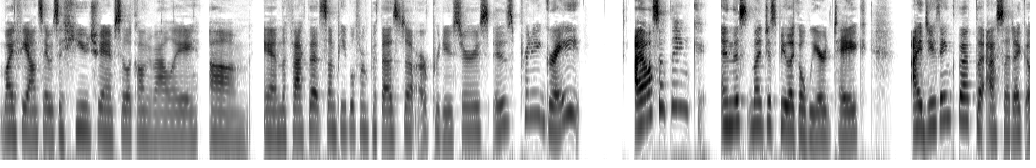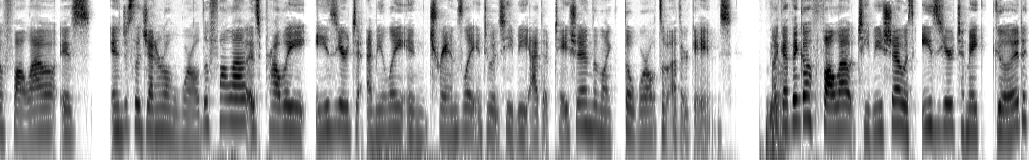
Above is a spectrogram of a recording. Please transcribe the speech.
My fiance was a huge fan of Silicon Valley, um, and the fact that some people from Bethesda are producers is pretty great. I also think, and this might just be like a weird take, I do think that the aesthetic of Fallout is, and just the general world of Fallout is probably easier to emulate and translate into a TV adaptation than like the worlds of other games. Like I think a Fallout TV show is easier to make good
